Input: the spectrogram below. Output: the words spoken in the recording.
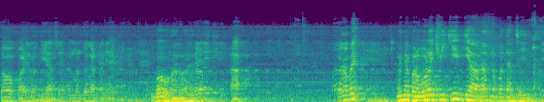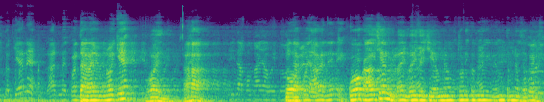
તો ભણેલો તૈયાર છે અને મને જોગાડતા કરી આપી. બહુ સારું હા. બરોબર? અમે પણ ઓળખવી કેમ કે આ રાતનો પ્રધાન છે. ઈ? ઈ તો કે ને રાજમાં પ્રધાન આવ્યું નો કે? હોય હા. તો. કોઈ આવે નહીં ને? કોક આવશે ને લઈને લઈ જાય છે. અમને થોડી ખબર હોય તમને જગાડી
